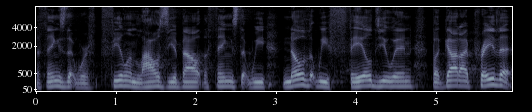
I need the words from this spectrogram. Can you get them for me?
the things that we're feeling lousy about, the things that we know that we failed you in. But, God, I pray that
